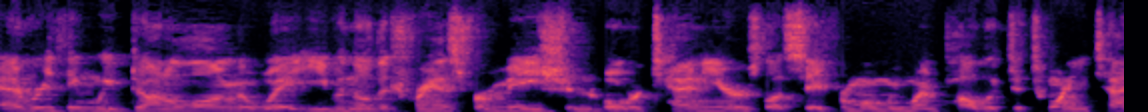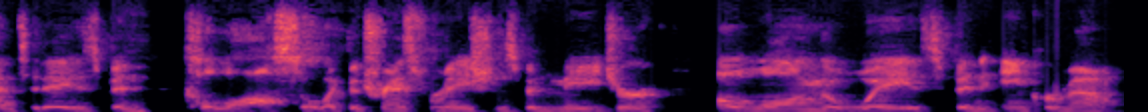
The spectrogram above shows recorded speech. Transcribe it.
everything we've done along the way, even though the transformation over 10 years, let's say from when we went public to 2010 today, has been colossal, like the transformation has been major, along the way, it's been incremental,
